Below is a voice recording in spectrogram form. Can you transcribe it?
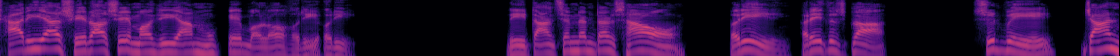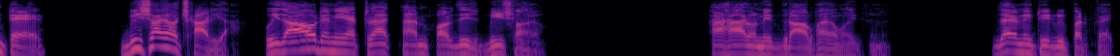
chariya shirase majiya muke bolo hari hari the transcendental sound, Hari, Hare Krishna, should be chanted Vishayacharya, without any attraction for this Vishaya. Ahara Nidra Bhayamaitana. Then it will be perfect.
